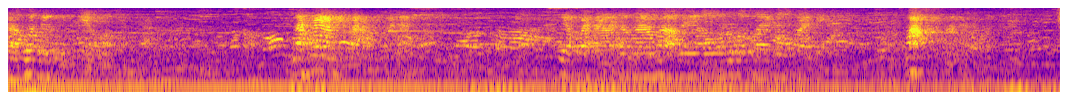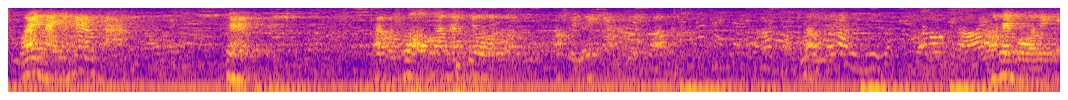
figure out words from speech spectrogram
แต่เพื่อนหนึ่งเดียวและห้ามสามไม่ได้เรียกไปหาทำงานว่าไปเอารถไปเอาไปเนี่ยปักไว้ไหนห้ามถามเออถ้าผมบอกว่านักโยนเอาไปเลยครับเรียกว่าเอาได้บ่อเลยแก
